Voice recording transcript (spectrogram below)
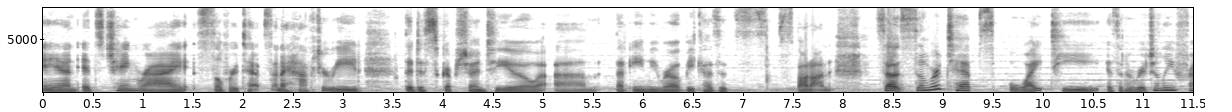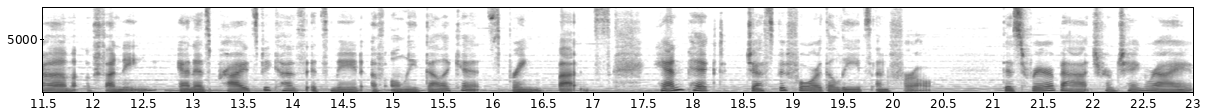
and it's Chiang Rai silver tips. And I have to read the description to you um, that Amy wrote because it's spot on. So, silver tips white tea is originally from Fuding and is prized because it's made of only delicate spring buds, handpicked just before the leaves unfurl. This rare batch from Chiang Rai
